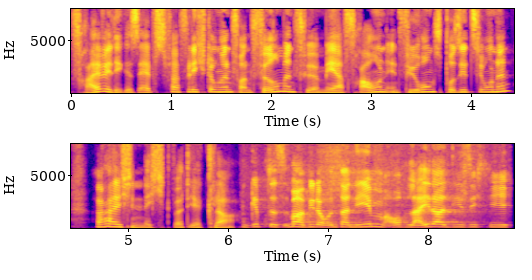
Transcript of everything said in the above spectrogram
Freiwillige Selbstverpflichtungen von Firmen für mehr Frauen in Führungspositionen reichen nicht, wird ihr klar. Gibt es immer wieder Unternehmen, auch leider, die sich die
